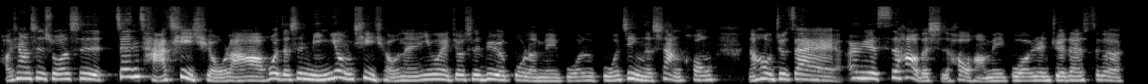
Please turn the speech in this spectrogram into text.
好像是说是侦察气球啦啊，或者是民用气球呢，因为就是掠过了美国的国境的上空，然后就在二月四号的时候哈，美国人觉得这个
